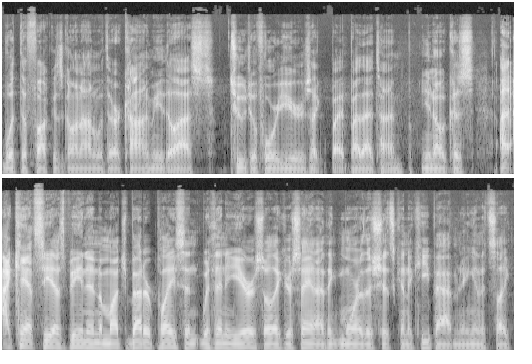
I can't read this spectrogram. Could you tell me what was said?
what the fuck has gone on with our economy the last two to four years. Like by, by that time, you know, because I, I can't see us being in a much better place in, within a year so. Like you're saying, I think more of this shit's going to keep happening, and it's like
